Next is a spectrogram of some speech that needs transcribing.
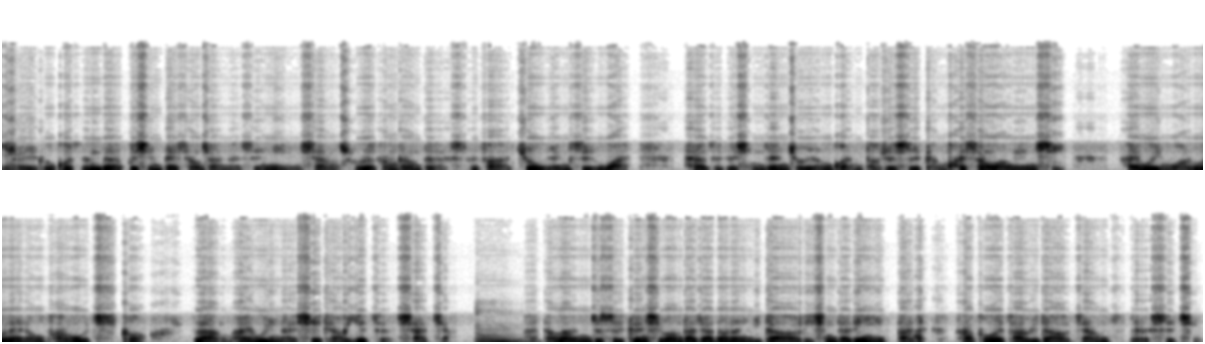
所以如果真的不幸被上传了私密影像，除了刚刚的司法救援之外，还有这个行政救援管道，就是赶快上网联系 IWIN 网络内容防护机构，让 IWIN 来协调业者下架。嗯，当然就是更希望大家都能遇到理性的另一半，他不会遭遇到这样子的事情。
